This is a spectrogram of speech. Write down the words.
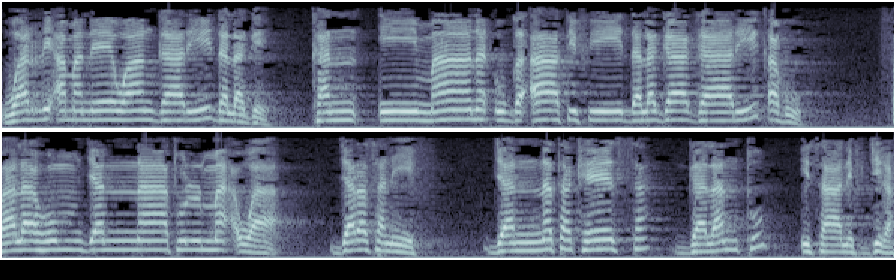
ور أمني وان غاري دلقي كان إيمان أقآت في دلقا غاري قبو falahum jannaatul ma'waa jara saniif jannata keessa galantu isaaniif jira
